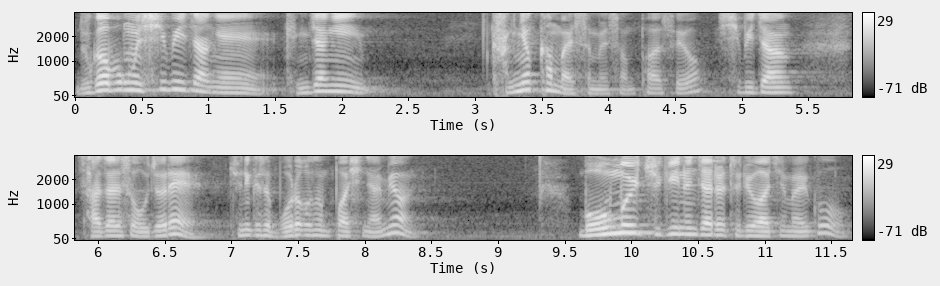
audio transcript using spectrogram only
누가복음 12장에 굉장히 강력한 말씀을 선포하세요. 12장 4절에서 5절에 주님께서 뭐라고 선포하시냐면 몸을 죽이는 자를 두려워하지 말고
